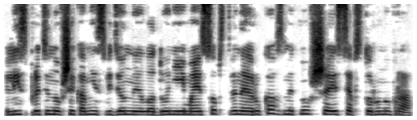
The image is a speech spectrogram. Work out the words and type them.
Лис, протянувший ко мне сведенные ладони, и моя собственная рука, взметнувшаяся в сторону врат.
